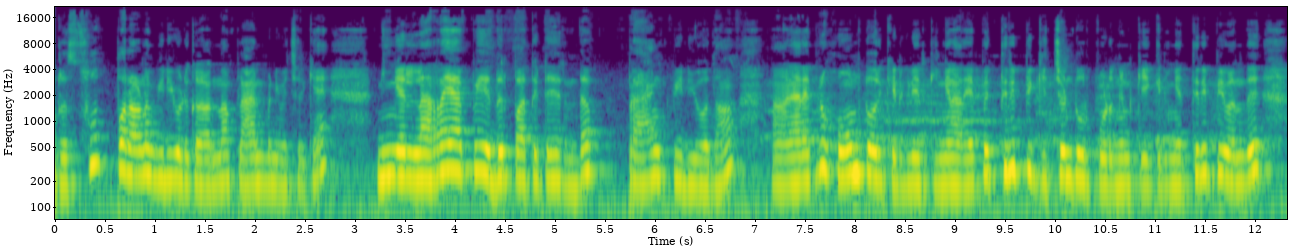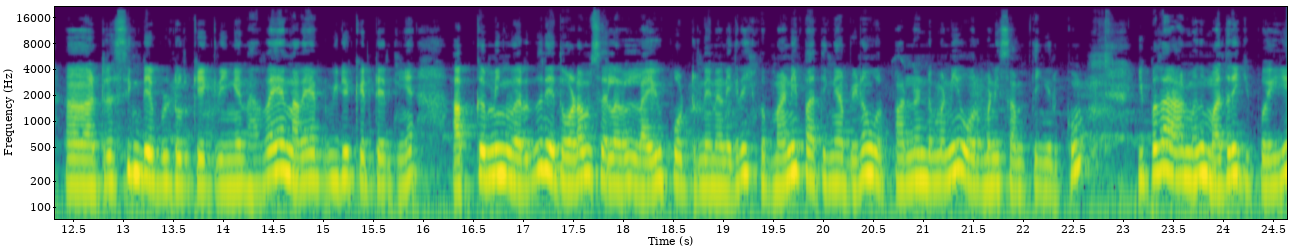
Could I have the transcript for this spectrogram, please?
ஒரு சூப்பரான வீடியோ எடுக்கலாம் தான் பிளான் பண்ணி வச்சுருக்கேன். நீங்கள் நிறையா பேர் எதிர்பார்த்துட்டே இருந்த ப்ராங்க் வீடியோ தான். நிறைய பேர் ஹோம் டூர் கேட்டுக்கிட்டே இருக்கீங்க. நிறைய பேர் திருப்பி கிச்சன் டூர் போடுங்கன்னு கேட்குறீங்க திருப்பி வந்து ட்ரெஸ்ஸிங் டேபிள் டூர் கேட்குறீங்க நிறைய நிறைய வீடியோ கேட்டே இருக்கீங்க. அப்கமிங் வருது. நேற்று உடம்பு சரியில்லை லைவ் போட்டிருந்தேன்னு நினைக்கிறேன். இப்போ மணி பார்த்தீங்க அப்படின்னா ஒரு பன்னெண்டு மணி ஒரு மணி சம்திங் இருக்கும். இப்போ தான் நான் வந்து மதுரைக்கு போய்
